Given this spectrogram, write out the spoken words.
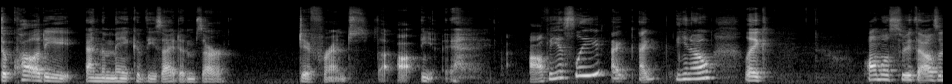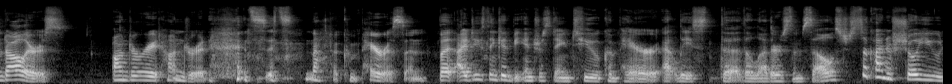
the quality and the make of these items are different uh, obviously I, I you know like almost $3,000 under 800 it's it's not a comparison. But i do think it'd be interesting to compare at least the the leathers themselves just to kind of show you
